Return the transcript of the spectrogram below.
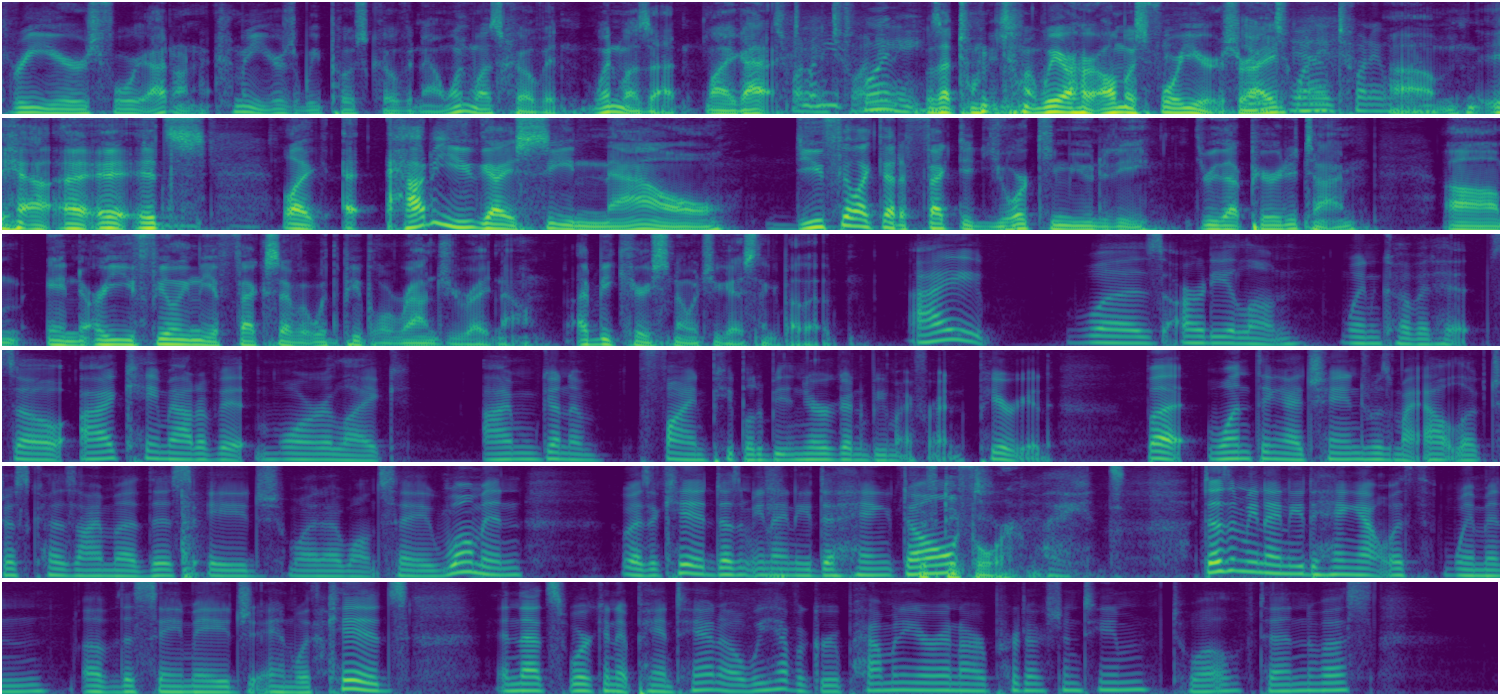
three years, four, I don't know, how many years are we post COVID now? When was COVID? When was that? Like, I, 2020. was that 2020? We are almost four years, right? 2021. Um, yeah, it- it's like, uh, how do you guys see now? Do you feel like that affected your community through that period of time? Um, and are you feeling the effects of it with the people around you right now? I'd be curious to know what you guys think about that. I was already alone when COVID hit. So I came out of it more like I'm going to find people to be, and you're going to be my friend, period. But one thing I changed was my outlook. Just because I'm a this age, what I won't say, woman who has a kid doesn't mean I need to hang. Don't. 54. Hey, doesn't mean I need to hang out with women of the same age and with kids. And that's working at Pantano. We have a group. How many are in our production team? 12, 10 of us.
